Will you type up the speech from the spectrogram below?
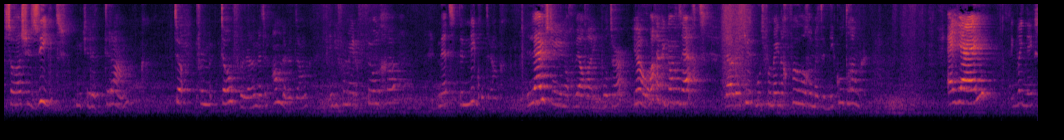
Zoals je ziet, moet je de drank te toveren met een andere drank. En die vermenigvuldigen met de nikkeldrank. Luister je nog wel, Harry Potter? Ja hoor. Wat heb ik dan gezegd? Nou, dat je het moet vermenigvuldigen met de nikkeldrank. En jij? Ik weet niks.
